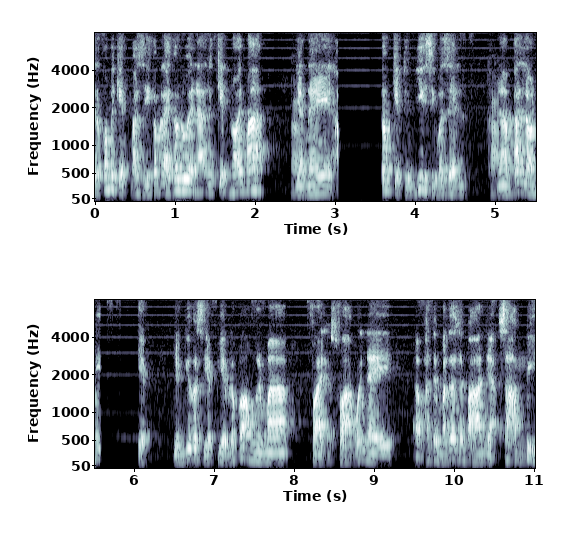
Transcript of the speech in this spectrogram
เราก็ไม่เก็บภาษีกำไรเขาด้วยนะหรือเก็บน้อยมากครับอย่างในเราเก็บถึง 20%เปอร์เซ็นต์ครับนะบ้านเรานี่ เก็บ อย่างนี้ก็เสียเปรียบแล้วก็เอาเงินมาฝากฝากไว้ในเอ่อพันธบัตรรัฐบาลเนี่ยสามปี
